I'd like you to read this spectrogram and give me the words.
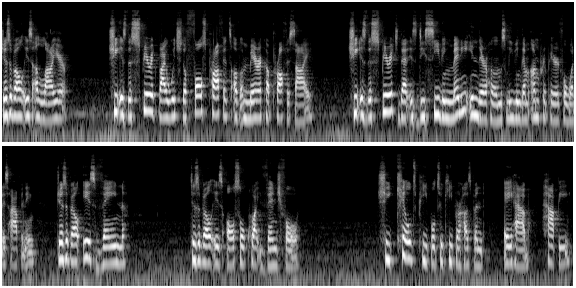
Jezebel is a liar. She is the spirit by which the false prophets of America prophesy. She is the spirit that is deceiving many in their homes, leaving them unprepared for what is happening. Jezebel is vain. Jezebel is also quite vengeful. She killed people to keep her husband, Ahab, happy.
